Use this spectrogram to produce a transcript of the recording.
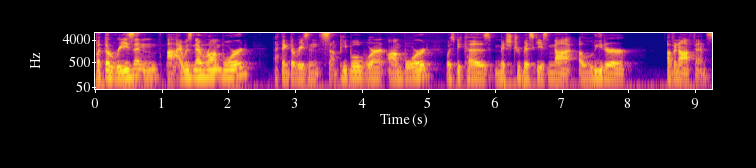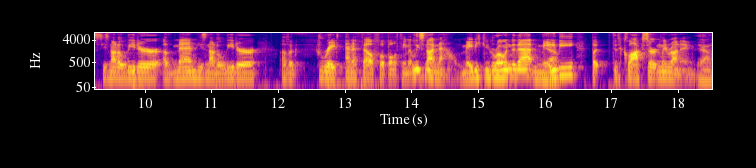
But the reason I was never on board, I think the reason some people weren't on board was because Mitch Trubisky is not a leader of an offense. He's not a leader of men. He's not a leader of a great NFL football team. At least not now. Maybe he can grow into that, maybe, but the clock's certainly running. Yeah.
